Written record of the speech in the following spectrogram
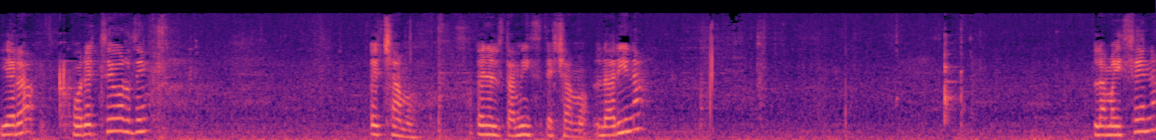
Y ahora, por este orden, echamos en el tamiz, echamos la harina, la maicena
